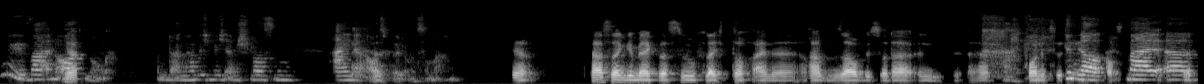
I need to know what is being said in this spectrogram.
Nö, war in Ordnung. Ja. Und dann habe ich mich entschlossen, eine Ausbildung zu machen. Ja, da hast du dann gemerkt, dass du vielleicht doch eine Rampensau bist oder in, äh, vorne Genau, mal äh,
